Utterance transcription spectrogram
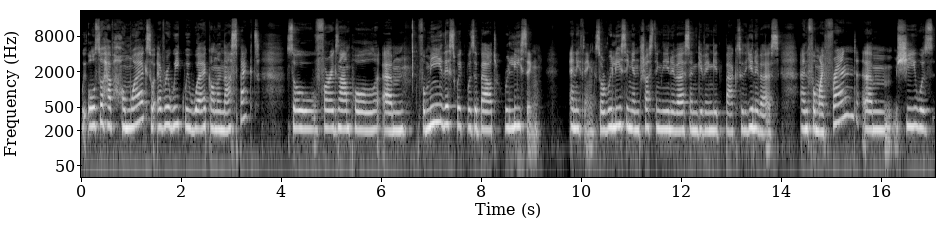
we also have homework so every week we work on an aspect so for example um, for me this week was about releasing anything. So releasing and trusting the universe and giving it back to the universe. And for my friend, um, she was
